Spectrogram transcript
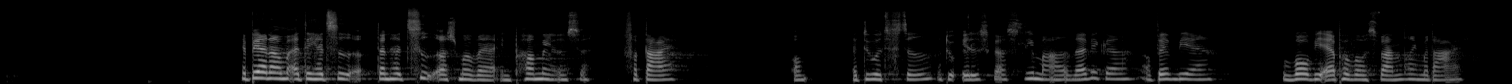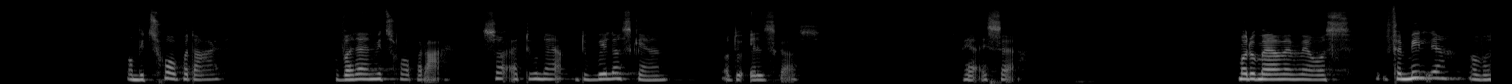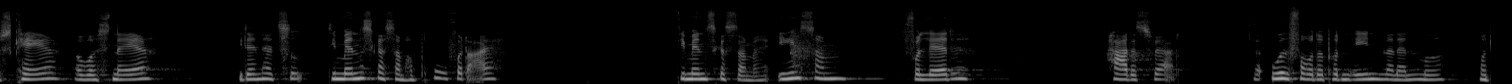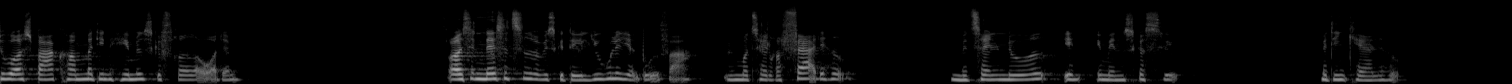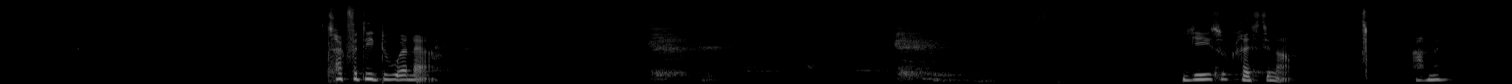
Jeg beder dig om, at det her tid, den her tid også må være en påmindelse for dig at du er til stede, og du elsker os lige meget, hvad vi gør, og hvem vi er, og hvor vi er på vores vandring med dig. Om vi tror på dig, og hvordan vi tror på dig, så er du nær, og du vil os gerne, og du elsker os. Hver især. Må du være med vores familier, og vores kære, og vores nære, i den her tid. De mennesker, som har brug for dig. De mennesker, som er ensomme, forladte, har det svært, er udfordret på den ene eller den anden måde, må du også bare komme med din himmelske fred over dem. Og også i den næste tid, hvor vi skal dele julehjælp ud, far. Vi må tale retfærdighed. Vi må tale noget ind i menneskers liv. Med din kærlighed. Tak fordi du er nær. Jesu Kristi navn. Amen.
